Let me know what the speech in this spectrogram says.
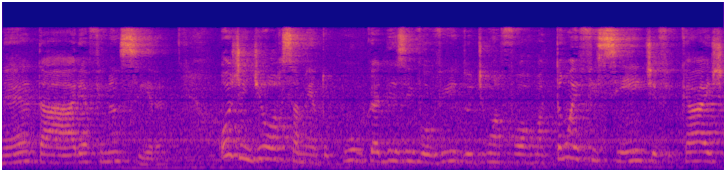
né, da área financeira. Hoje em dia o orçamento público é desenvolvido de uma forma tão eficiente eficaz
